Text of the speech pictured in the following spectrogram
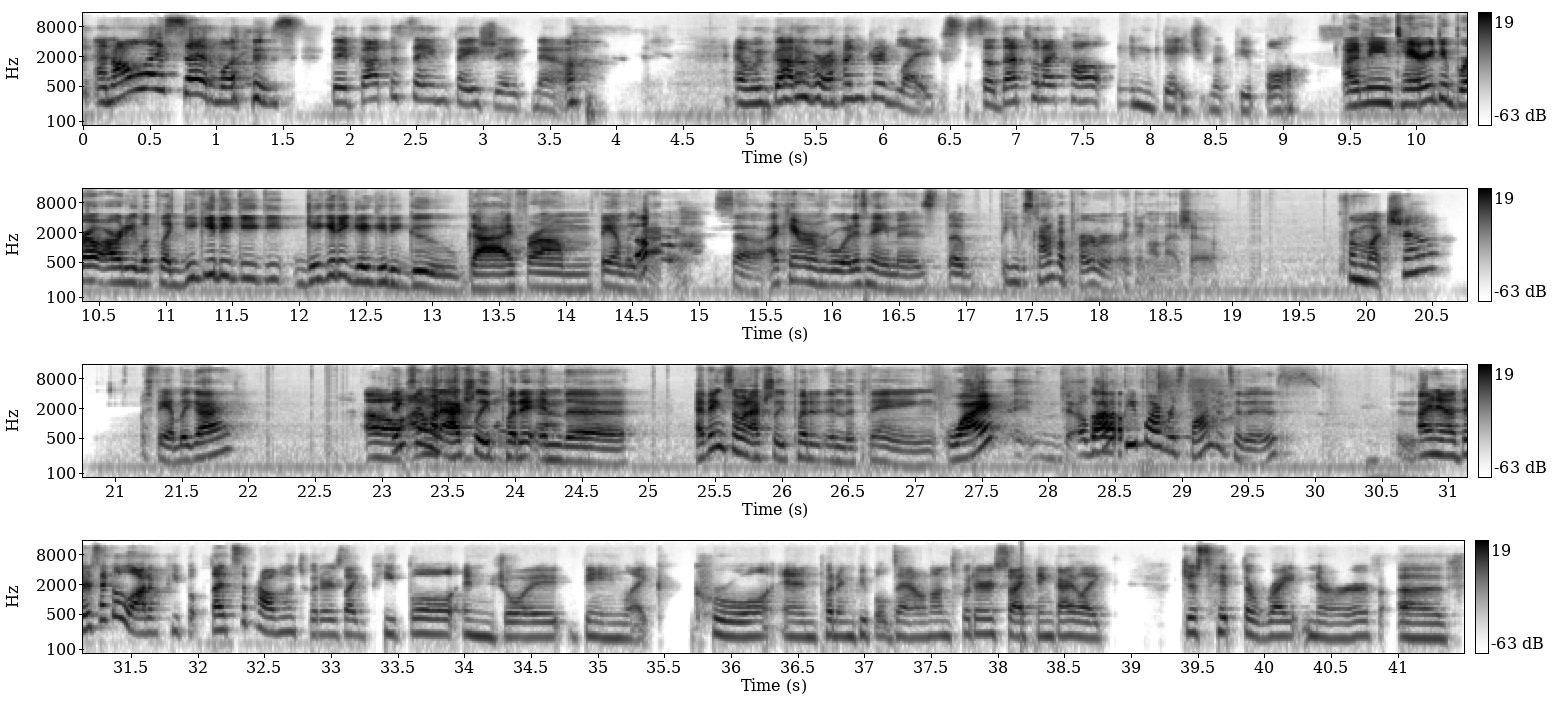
and all I said was they've got the same face shape now and we've got over 100 likes. So that's what I call engagement, people. I mean, Terry Dubrow already looked like giggity giggity giggity giggity goo guy from Family oh. Guy. Oh. So I can't remember what his name is. The he was kind of a pervert, I think, on that show. From what show? Family Guy. Oh, I think someone I actually put it in the. I think someone actually put it in the thing. Why? A lot of oh. people have responded to this. I know there's like a lot of people. That's the problem with Twitter is like people enjoy being like cruel and putting people down on Twitter. So I think I like just hit the right nerve of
